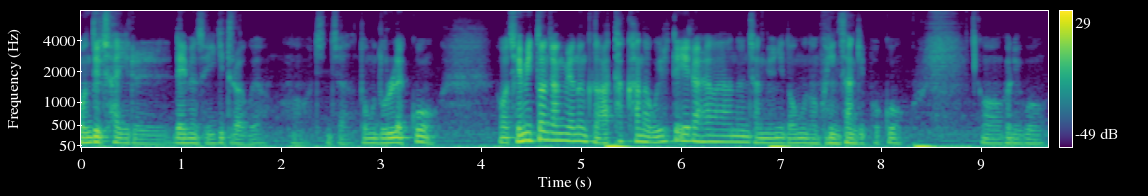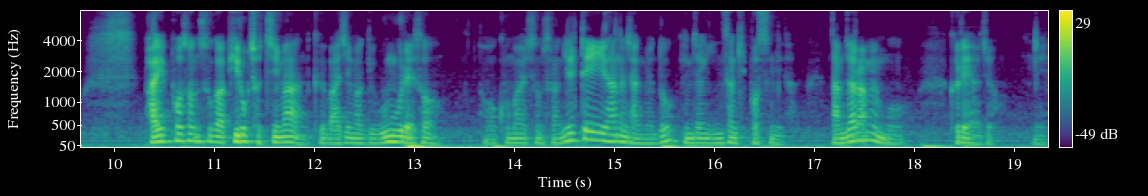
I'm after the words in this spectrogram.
원딜 차이를 내면서 이기더라고요. 어, 진짜 너무 놀랬고 어, 재밌던 장면은 그 아타칸하고 1대1을 하는 장면이 너무너무 인상 깊었고 어, 그리고 바이퍼 선수가 비록 졌지만 그 마지막에 우물에서 어, 구마일 선수랑 1대1 하는 장면도 굉장히 인상 깊었습니다. 남자라면 뭐 그래야죠. 예.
